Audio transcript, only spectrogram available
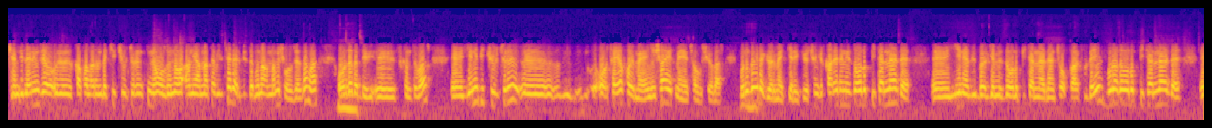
kendilerince e, kafalarındaki kültürün ne olduğunu hani anlatabilseler biz de bunu anlamış olacağız ama orada da bir e, sıkıntı var. E, yeni bir kültürü e, ortaya koymaya, inşa etmeye çalışıyorlar. Bunu böyle görmek gerekiyor. Çünkü Karadeniz'de olup bitenler de e, yine bir bölgemizde olup bitenlerden çok farklı değil. Burada olup bitenler de e,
